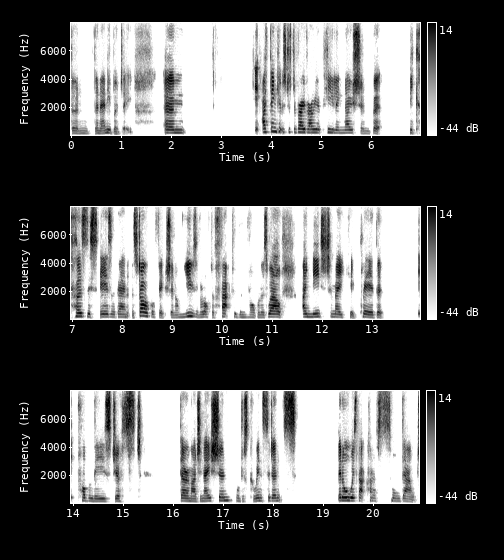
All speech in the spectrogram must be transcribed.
than than anybody. Um, it, I think it was just a very very appealing notion, but because this is again historical fiction, I'm using a lot of fact within the novel as well. I need to make it clear that it probably is just their imagination or just coincidence, but always that kind of small doubt.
